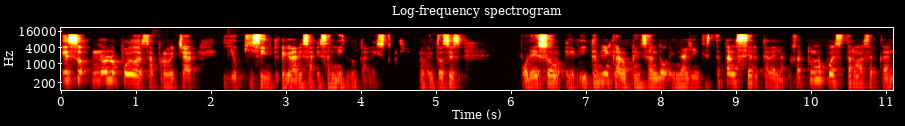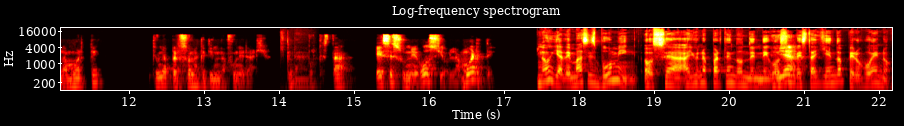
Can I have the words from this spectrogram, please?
Eso no lo puedo desaprovechar. Y yo quise integrar esa, esa anécdota a la historia. Entonces, por eso, eh, y también, claro, pensando en alguien que está tan cerca de la, o sea, tú no puedes estar más cerca de la muerte que una persona que tiene una funeraria, porque está, ese es su negocio, la muerte. No, y además es booming, o sea, hay una parte en donde el negocio le está yendo, pero bueno.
